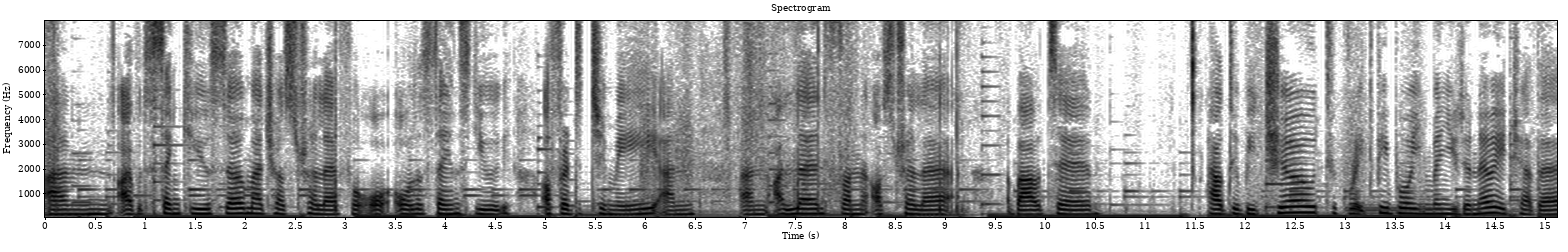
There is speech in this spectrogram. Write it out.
Um, I would thank you so much, Australia, for all, all the things you offered to me, and and I learned from Australia about uh, how to be chill to great people even when you don't know each other.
